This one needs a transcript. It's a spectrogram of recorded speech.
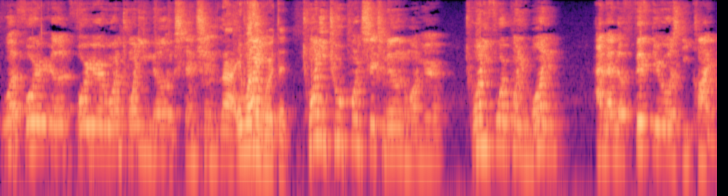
what four uh, four year one twenty mil extension. Nah, it wasn't 20 worth it. Twenty two point six mil in one year, twenty four point one, and then the fifth year was declined.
